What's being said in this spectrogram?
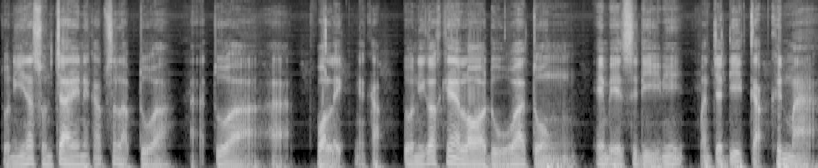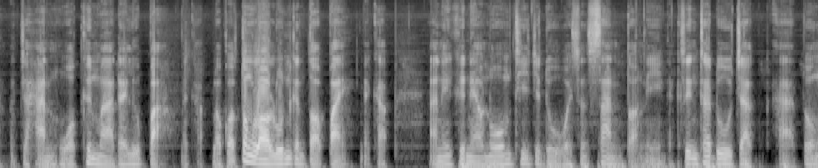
ตัวนี้น่าสนใจนะครับสำหรับตัวตัวฟอเร็กนะครับตัวนี้ก็แค่รอดูว่าตรง MACD นี้มันจะดีดกลับขึ้นมา มันจะหันหัวขึ้นมาได้หรือเปล่านะครับเราก็ต้องรอลุ้นกันต่อไปนะครับ อันนี้คือแนวโน้มที่จะดูไว้สั้นๆ ตอนนี้นะซึ่งถ้าดูจากตรง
